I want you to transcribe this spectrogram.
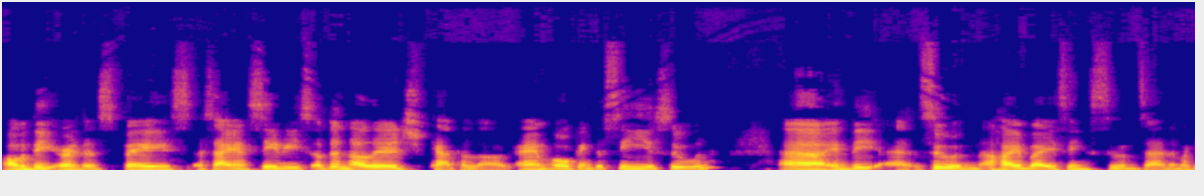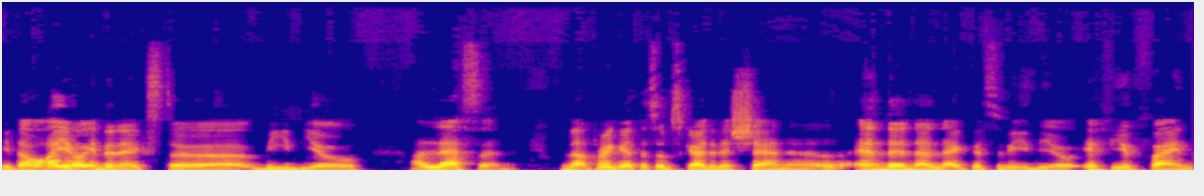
of the Earth and Space Science series of the Knowledge Catalog. I am hoping to see you soon uh, in the uh, soon. Okay, bye. Saying soon. Sana makita ko kayo in the next uh, video uh, lesson. Do not forget to subscribe to this channel and then uh, like this video. If you find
